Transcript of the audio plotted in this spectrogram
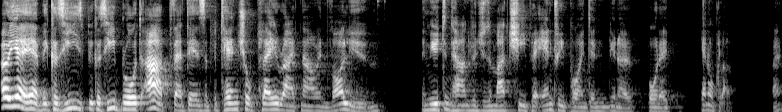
Oh yeah, yeah, because he's because he brought up that there's a potential play right now in volume, the Mutant Hounds, which is a much cheaper entry point than you know Bored Ape Kennel Club, right?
